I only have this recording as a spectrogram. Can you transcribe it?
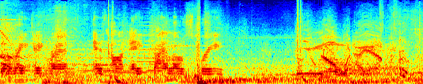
The Raging Red is on a Kylo spree. Do you know what I am?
